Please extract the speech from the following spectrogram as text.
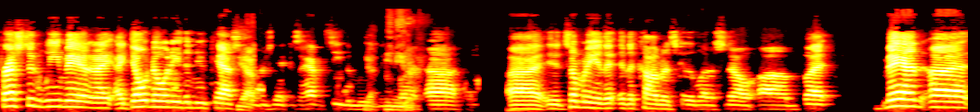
Preston Weeman, and I, I don't know any of the new cast Yeah. members yet because I haven't seen the movie. Yeah, me neither. But, uh, uh, somebody in the in the comments could let us know. Um, but man, uh,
